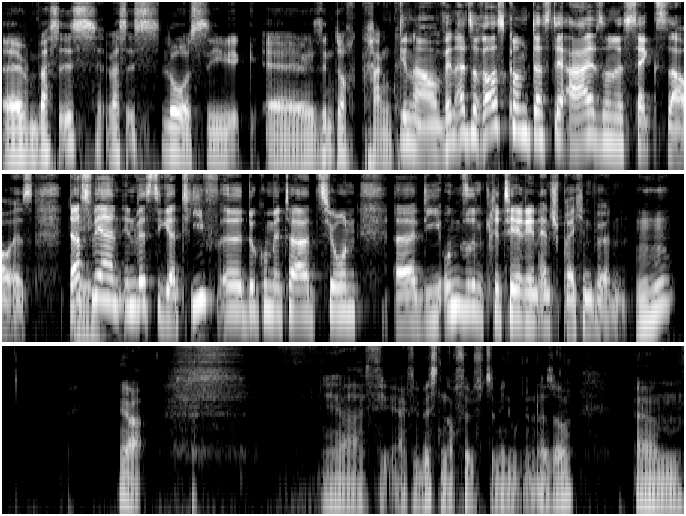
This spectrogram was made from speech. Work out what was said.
Ähm, was ist was ist los? Sie äh, sind doch krank. genau. Wenn also rauskommt, dass der Aal so eine Sexsau ist, das wäre eine Investigativ-Dokumentation, die unseren Kriterien entsprechen würden. Mhm. Ja. Ja, wir, müssen noch 15 Minuten oder so. Ähm,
